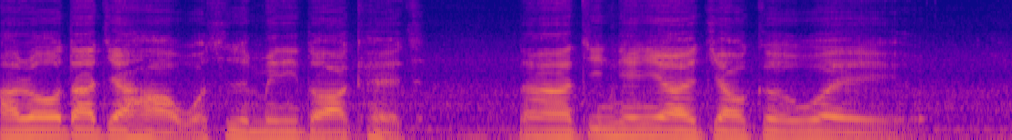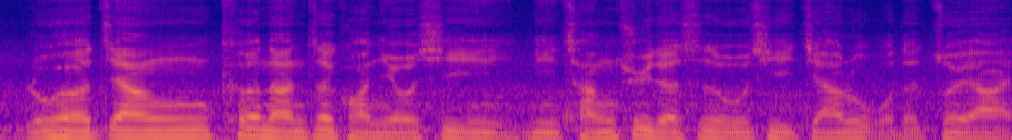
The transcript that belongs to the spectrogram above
Hello，大家好，我是 Mini Dog Cat。那今天要教各位如何将柯南这款游戏你常去的伺服器加入我的最爱，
